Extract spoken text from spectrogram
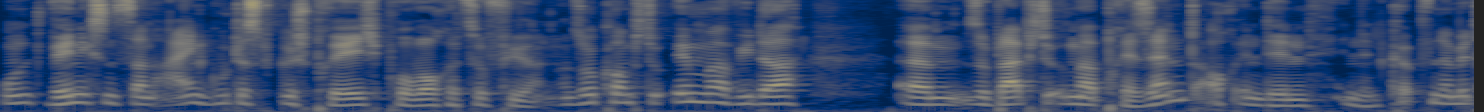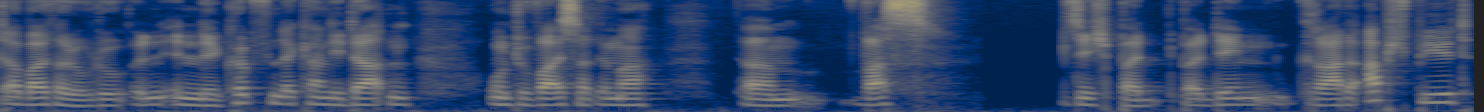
und wenigstens dann ein gutes Gespräch pro Woche zu führen. Und so kommst du immer wieder, ähm, so bleibst du immer präsent, auch in den, in den Köpfen der Mitarbeiter, du, in, in den Köpfen der Kandidaten und du weißt halt immer, ähm, was sich bei, bei denen gerade abspielt.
